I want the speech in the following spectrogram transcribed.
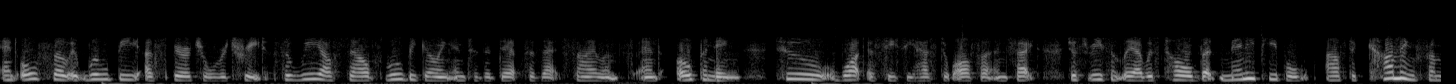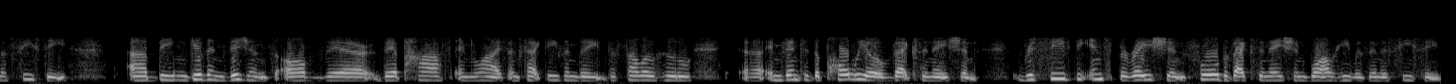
and also, it will be a spiritual retreat. So, we ourselves will be going into the depths of that silence and opening to what Assisi has to offer. In fact, just recently I was told that many people, after coming from Assisi, being given visions of their their path in life. In fact, even the, the fellow who uh, invented the polio vaccination received the inspiration for the vaccination while he was in Assisi.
